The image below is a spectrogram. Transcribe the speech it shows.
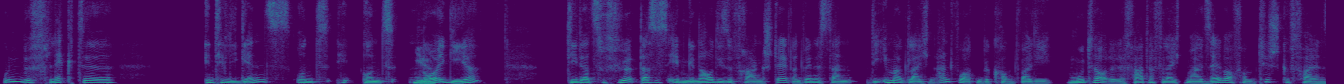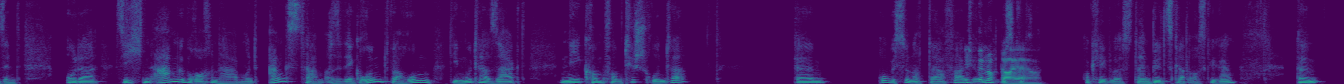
unbefleckte Intelligenz und, und hier. Neugier, die dazu führt, dass es eben genau diese Fragen stellt. Und wenn es dann die immer gleichen Antworten bekommt, weil die Mutter oder der Vater vielleicht mal selber vom Tisch gefallen sind oder sich einen Arm gebrochen haben und Angst haben, also der Grund, warum die Mutter sagt, nee, komm vom Tisch runter. Ähm, oh, bist du noch da, Fabio? Ich bin noch da, ja. Okay, du hast dein Bild gerade ausgegangen. Ähm,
